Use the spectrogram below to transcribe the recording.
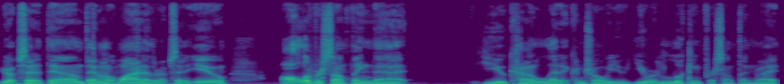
you're upset at them they don't know why now they're upset at you all over something that you kind of let it control you. You were looking for something, right?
